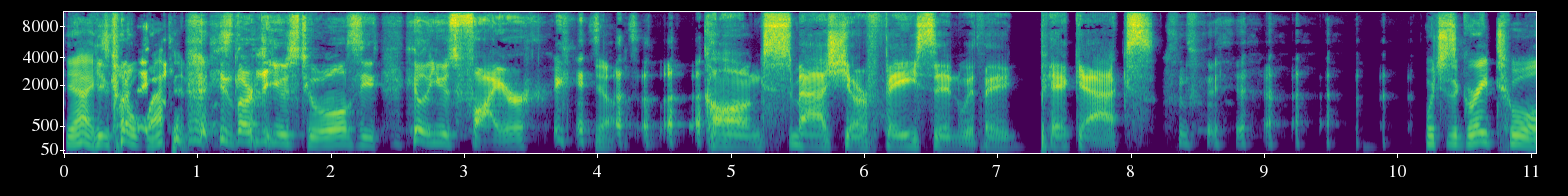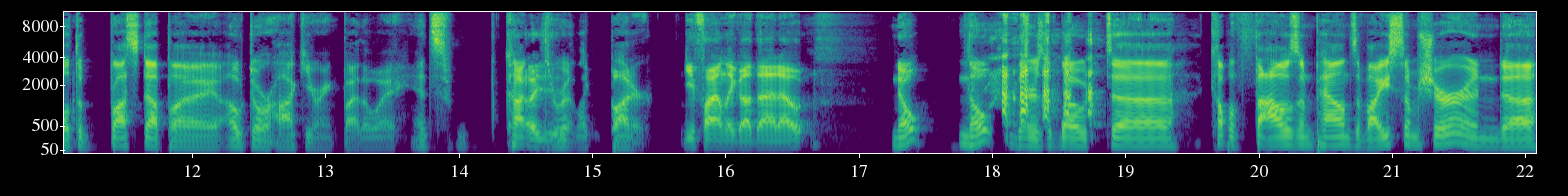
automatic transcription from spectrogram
Yeah, he's got a weapon. he's learned to use tools. He he'll use fire. Yeah. Kong, smash your face in with a pickaxe. which is a great tool to bust up a outdoor hockey rink by the way it's cutting Oh, you- through it like butter. You finally got that out. Nope, nope. There's about uh, a couple thousand pounds of ice, I'm sure, and uh,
